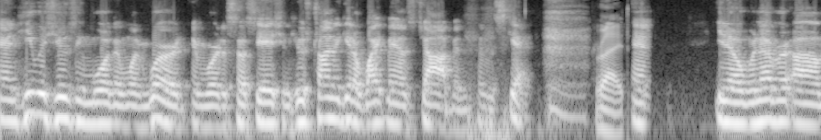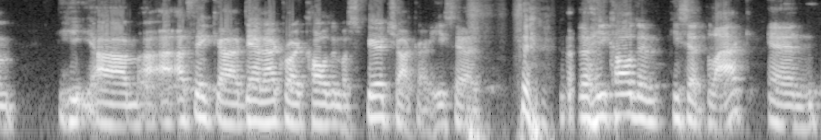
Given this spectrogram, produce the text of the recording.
and he was using more than one word in word association. He was trying to get a white man's job in, in the skit. right. And, you know, whenever um, he, um, I, I think uh, Dan Aykroyd called him a spear chucker, he said, he called him, he said black, and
